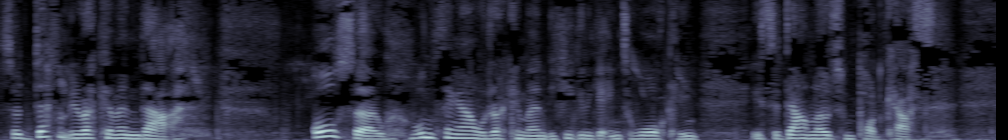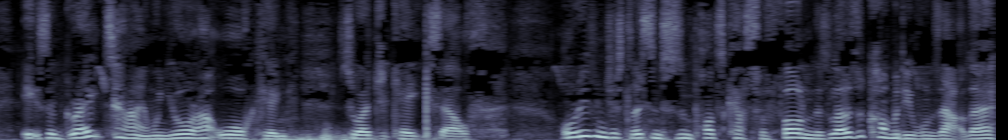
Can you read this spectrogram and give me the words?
So definitely recommend that. Also one thing i would recommend if you're going to get into walking is to download some podcasts. It's a great time when you're out walking to educate yourself or even just listen to some podcasts for fun. There's loads of comedy ones out there,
